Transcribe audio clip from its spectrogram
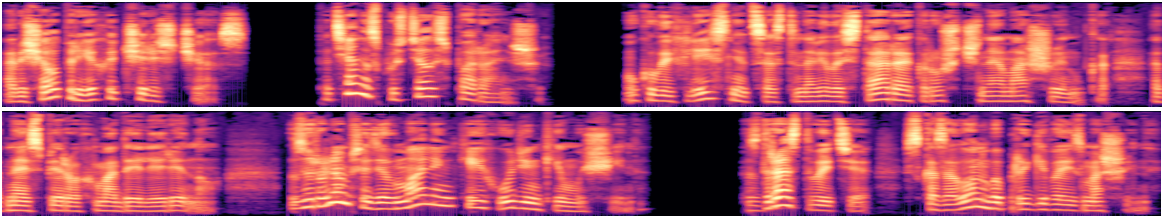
Обещал приехать через час. Татьяна спустилась пораньше. Около их лестницы остановилась старая крошечная машинка, одна из первых моделей Рено. За рулем сидел маленький худенький мужчина. «Здравствуйте», — сказал он, выпрыгивая из машины.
